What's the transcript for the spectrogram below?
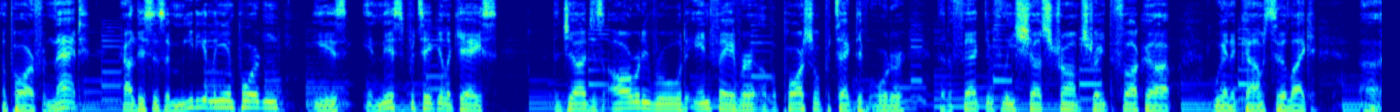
Apart from that, how this is immediately important is in this particular case, the judge has already ruled in favor of a partial protective order that effectively shuts Trump straight the fuck up when it comes to like, uh,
